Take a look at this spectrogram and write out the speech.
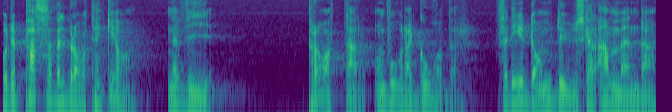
Och det passar väl bra, tänker jag, när vi pratar om våra gåvor. För det är ju dem du ska använda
